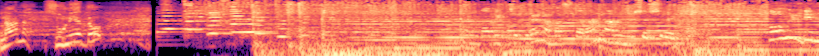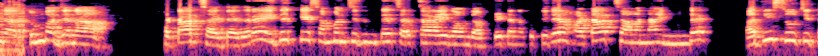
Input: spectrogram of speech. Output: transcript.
ना ना सुनिए तो ಕನ್ನಡ ವೀಕ್ಷಕರೇ ನಮಸ್ಕಾರ ನಾನು ಶಶಿರೇಖಾ ಕೋವಿಡ್ ಇಂದ ತುಂಬಾ ಜನ ಹಠಾತ್ ಸಾಯ್ತಾ ಇದ್ದಾರೆ. ಇದಕ್ಕೆ ಸಂಬಂಧಿಸಿದಂತೆ ಸರ್ಕಾರ ಈಗ ಒಂದು ಅಪ್ಡೇಟ್ ಅನ್ನ ಕೊಟ್ಟಿದೆ. ಹಠಾತ್ ಸಾವನ್ನ ಇನ್ ಮುಂದೆ ಅಧಿಸೂಚಿತ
